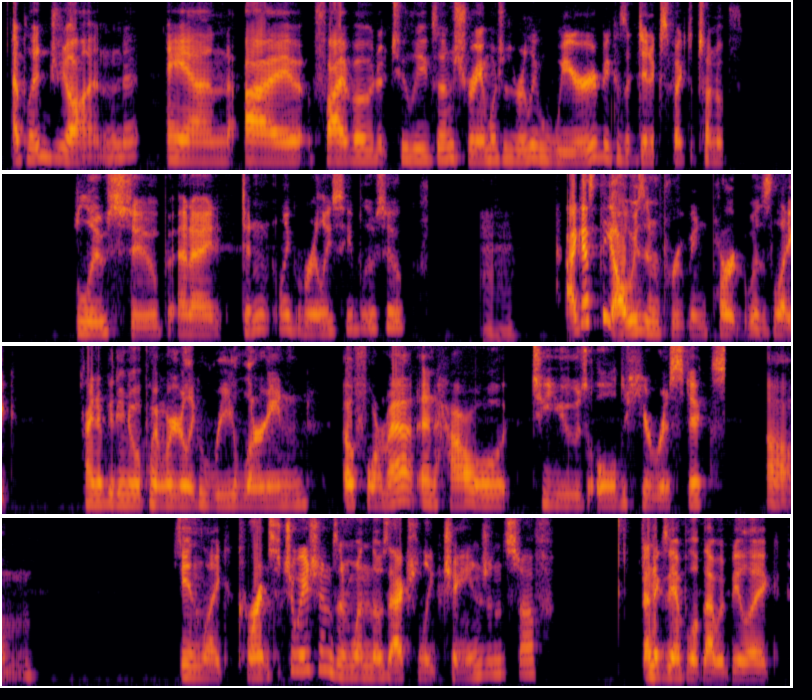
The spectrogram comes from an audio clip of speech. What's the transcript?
I played Jund and I 5 0'd two leagues on stream, which was really weird because I did expect a ton of blue soup and I didn't like really see blue soup. Mm-hmm. I guess the always improving part was like kind of getting to a point where you're like relearning a format and how to use old heuristics um in like current situations and when those actually change and stuff. An example of that would be like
